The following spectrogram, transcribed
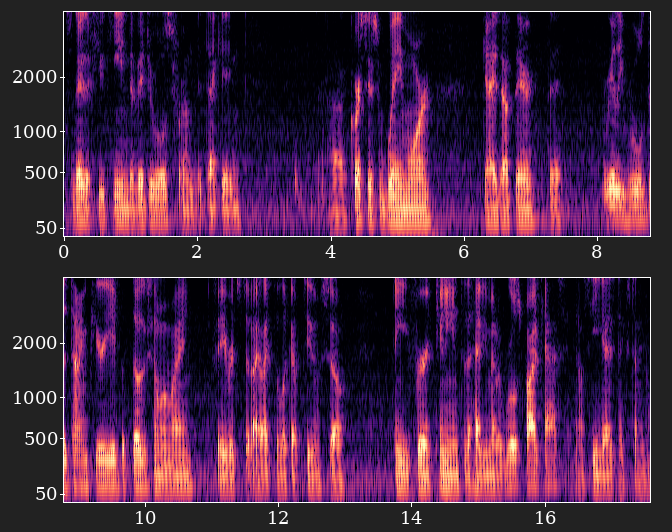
So there's a few key individuals from the decade. Uh, of course, there's way more guys out there that really ruled the time period, but those are some of my favorites that I like to look up to. So thank you for tuning into the Heavy Metal Rules podcast, and I'll see you guys next time.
